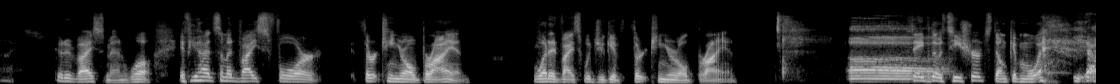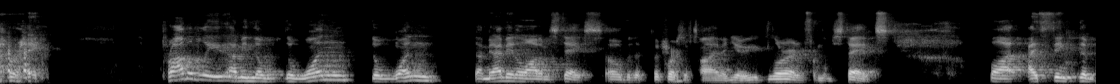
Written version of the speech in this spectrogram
Nice. Good advice, man. Well, if you had some advice for 13 year old Brian, what advice would you give 13 year old Brian? Uh, Save those t-shirts. Don't give them away. yeah, right probably, I mean, the the one the one. I mean, I made a lot of mistakes over the, the course of time, and you know, you learn from the mistakes. But I think the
